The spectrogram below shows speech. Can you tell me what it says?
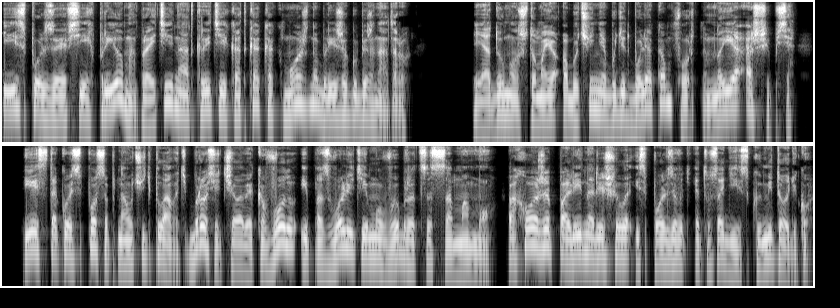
и, используя все их приемы, пройти на открытие катка как можно ближе к губернатору. Я думал, что мое обучение будет более комфортным, но я ошибся. Есть такой способ научить плавать – бросить человека в воду и позволить ему выбраться самому. Похоже, Полина решила использовать эту садистскую методику.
